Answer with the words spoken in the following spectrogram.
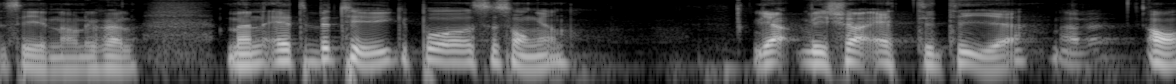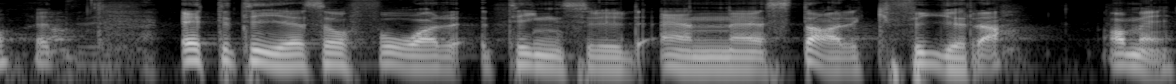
sidan av dig själv. Men ett betyg på säsongen? Ja, vi kör 1 till 10. Ja. 1 till 10 så får Tingsryd en eh, stark fyra av mig.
